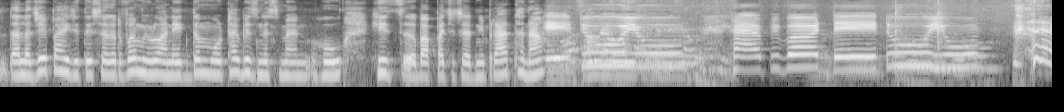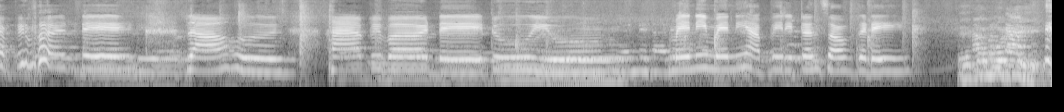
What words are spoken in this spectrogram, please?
त्याला जे पाहिजे ते सर्व मिळू आणि एकदम मोठा बिझनेसमॅन होऊ हीच बाप्पाची चरणी प्रार्थना. To you happy birthday to you happy birthday Rahul happy birthday to you many many happy returns of the day एकदम मोठी.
